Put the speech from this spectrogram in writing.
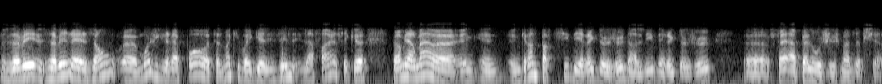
Vous avez, vous avez raison. Euh, moi, je dirais pas tellement qu'il va égaliser l'affaire. C'est que, premièrement, euh, une, une- une grande partie des règles de jeu dans le livre des règles de jeu euh, fait appel au jugement de l'officiel.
